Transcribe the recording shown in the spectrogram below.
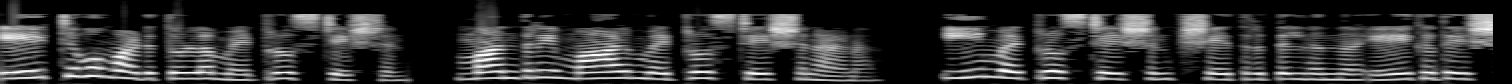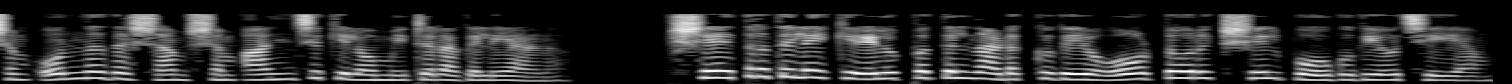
ഏറ്റവും അടുത്തുള്ള metro station Mantri mall metro സ്റ്റേഷനാണ്. ഈ മെട്രോ സ്റ്റേഷൻ ക്ഷേത്രത്തിൽ നിന്ന് ഏകദേശം ഒന്ന് ദശാംശം അഞ്ച് കിലോമീറ്റർ അകലെയാണ്. ക്ഷേത്രത്തിലേക്ക് എളുപ്പത്തിൽ നടക്കുകയോ ഓട്ടോറിക്ഷയിൽ പോകുകയോ ചെയ്യാം.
